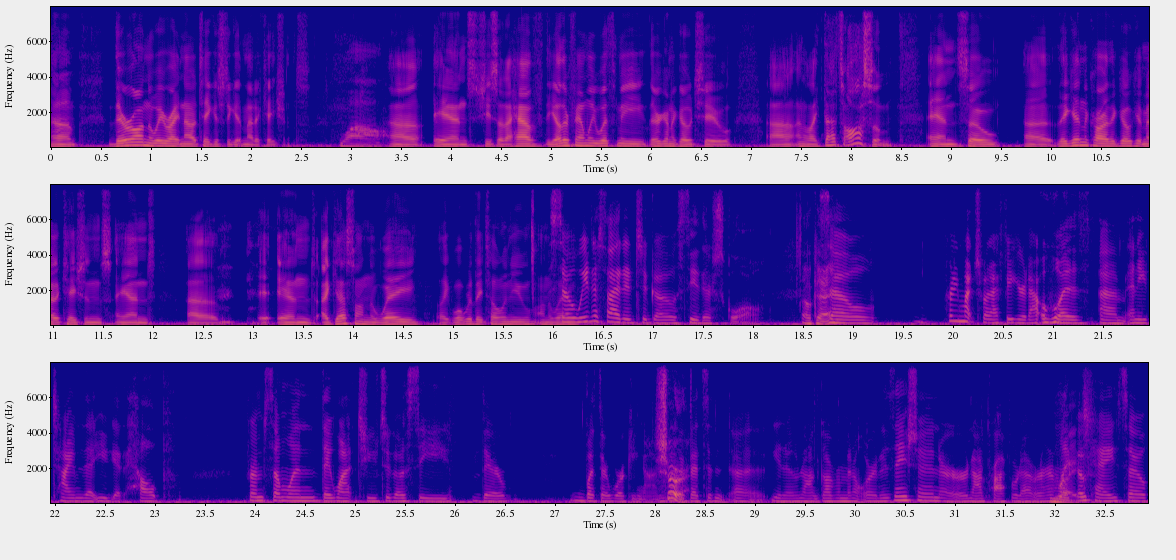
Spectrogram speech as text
Um, they're on the way right now to take us to get medications. Wow. Uh, and she said, I have the other family with me. They're going to go too. Uh, and I'm like, that's awesome. And so uh, they get in the car, they go get medications, and uh, and I guess on the way, like, what were they telling you on the way? So we decided to go see their school. Okay. So pretty much what I figured out was um, anytime that you get help from someone, they want you to go see their what they're working on. Sure. Whether that's a uh, you know non-governmental organization or nonprofit, whatever. I'm Right. like, okay, so I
